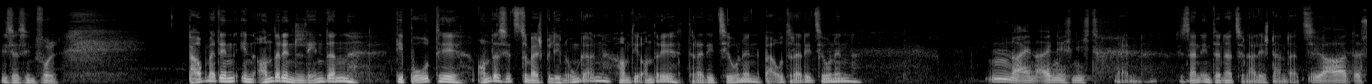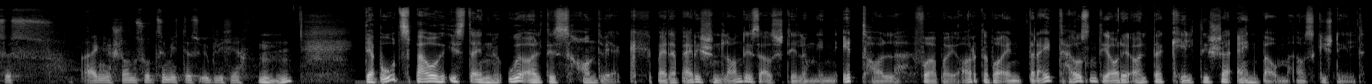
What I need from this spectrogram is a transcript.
Ist ja sinnvoll. Baut man denn in anderen Ländern die Boote anders, jetzt zum Beispiel in Ungarn? Haben die andere Traditionen, Bautraditionen? Nein, eigentlich nicht. Nein, das sind internationale Standards. Ja, das ist eigentlich schon so ziemlich das Übliche. Mhm. Der Bootsbau ist ein uraltes Handwerk. Bei der Bayerischen Landesausstellung in Ettal vor ein paar Jahren, da war ein 3000 Jahre alter keltischer Einbaum ausgestellt.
